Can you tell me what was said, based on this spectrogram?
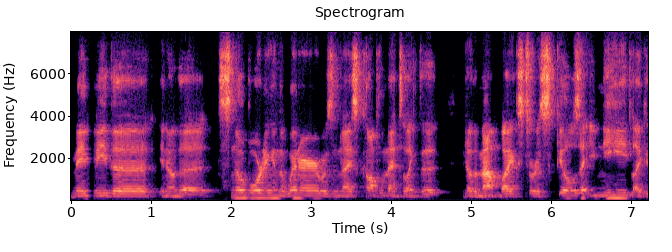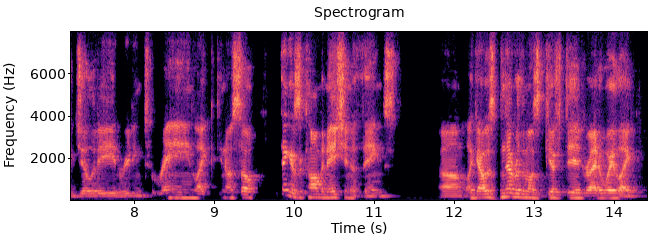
maybe the you know the snowboarding in the winter was a nice complement to like the you know the mountain bike sort of skills that you need like agility and reading terrain like you know so i think it's a combination of things um, like i was never the most gifted right away like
